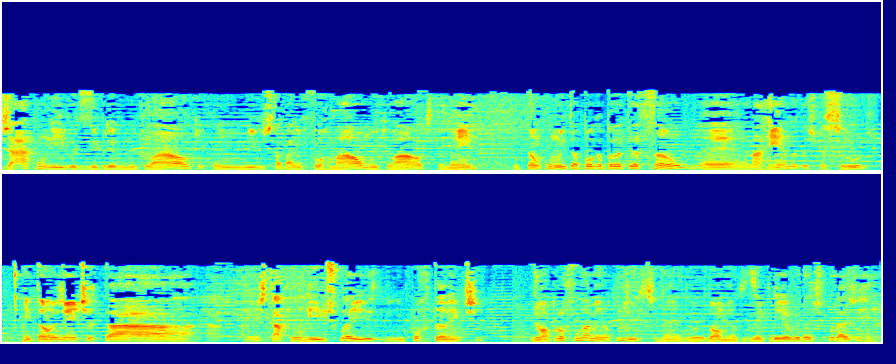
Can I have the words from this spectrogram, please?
já com nível de desemprego muito alto, com nível de trabalho informal muito alto também, então com muita pouca proteção é, na renda das pessoas. Então a gente está a gente está com um risco aí importante de um aprofundamento disso, né, do, do, aumento do desemprego e da dificuldade de renda.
